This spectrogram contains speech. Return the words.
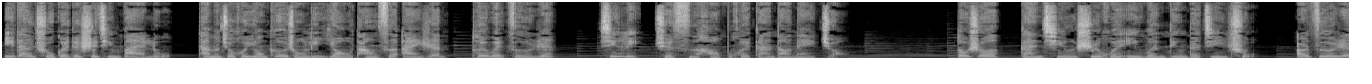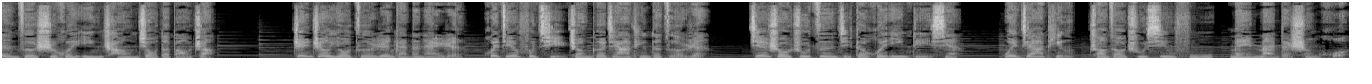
一旦出轨的事情败露，他们就会用各种理由搪塞爱人，推诿责任，心里却丝毫不会感到内疚。都说感情是婚姻稳定的基础，而责任则是婚姻长久的保障。真正有责任感的男人会肩负起整个家庭的责任。坚守住自己的婚姻底线，为家庭创造出幸福美满的生活。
